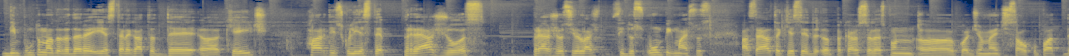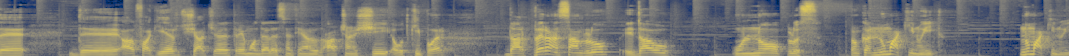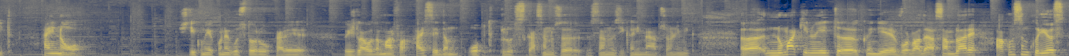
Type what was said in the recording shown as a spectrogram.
din punctul meu de vedere, este legată de uh, cage. Hard disk-ul este prea jos, prea jos, eu l-aș fi dus un pic mai sus. Asta e altă chestie pe care o să le spun uh, colegii mei ce s-au ocupat de uh, de Alpha Gear și acele trei modele Sentinel, Archon și Outkeeper, dar pe ansamblu îi dau un 9 plus. Pentru că nu m-a chinuit, nu m-a chinuit, hai 9. Știi cum e cu negustorul care își laudă marfa? Hai să-i dăm 8 plus, ca să nu, să, să nu zică nimeni absolut nimic. Uh, nu m-a chinuit uh, când e vorba de asamblare. Acum sunt curios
